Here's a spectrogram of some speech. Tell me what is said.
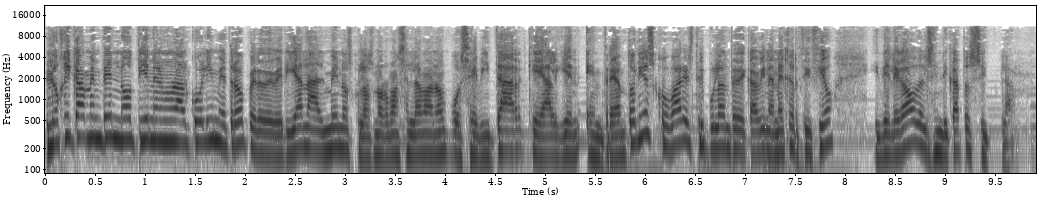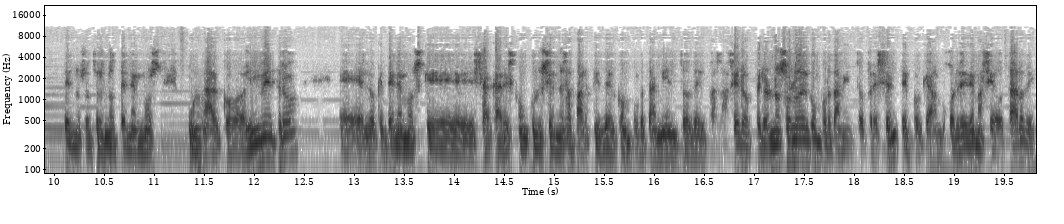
Lógicamente no tienen un alcoholímetro, pero deberían, al menos con las normas en la mano, pues evitar que alguien entre. Antonio Escobar es tripulante de cabina en ejercicio y delegado del sindicato SITPLA. Nosotros no tenemos un alcoholímetro eh, lo que tenemos que sacar es conclusiones a partir del comportamiento del pasajero, pero no solo del comportamiento presente, porque a lo mejor es demasiado tarde,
